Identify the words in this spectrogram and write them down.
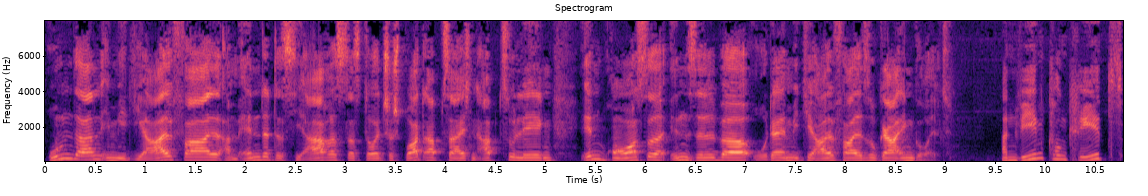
um dann im Idealfall am Ende des Jahres das deutsche Sportabzeichen abzulegen in Bronze, in Silber oder im Idealfall sogar in Gold. An wen konkret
